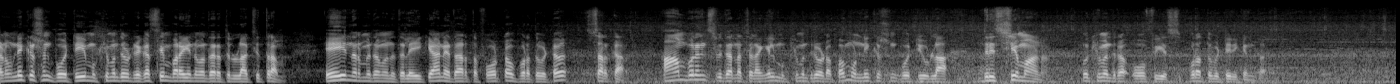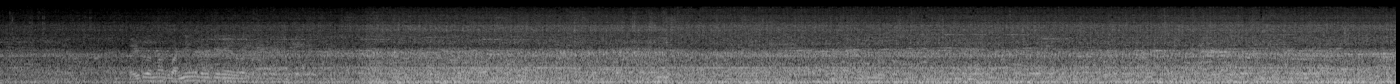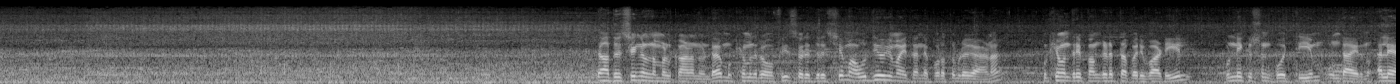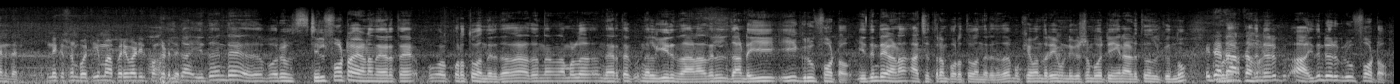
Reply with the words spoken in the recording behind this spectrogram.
ആണ് ഉണ്ണികൃഷ്ണൻ പോറ്റി മുഖ്യമന്ത്രിയുടെ രഹസ്യം പറയുന്ന തരത്തിലുള്ള ചിത്രം എ നിർമ്മിതമെന്ന് തെളിയിക്കാൻ യഥാർത്ഥ ഫോട്ടോ പുറത്തുവിട്ട് സർക്കാർ. ആംബുലൻസ് വിതരണ ചടങ്ങിൽ മുഖ്യമന്ത്രിയോടൊപ്പം ഉണ്ണികൃഷ്ണൻ പോറ്റിയുള്ള ദൃശ്യമാണ് മുഖ്യമന്ത്രി ഓഫീസ് പുറത്തുവിട്ടിരിക്കുന്നത്. ആ ദൃശ്യങ്ങൾ നമ്മൾ കാണുന്നുണ്ട്. മുഖ്യമന്ത്രി ഓഫീസ് ഒരു ദൃശ്യം ഔദ്യോഗികമായി തന്നെ പുറത്തുവിടുകയാണ്. മുഖ്യമന്ത്രി പങ്കെടുത്ത പരിപാടിയിൽ ഉണ്ണികൃഷ്ണൻ പോറ്റിയും ഉണ്ടായിരുന്നു. അല്ലേ അനന്തൻ? ഉണ്ണികൃഷ്ണൻ പോറ്റിയും ആ പരിപാടിയിൽ പങ്കെടുത്തു ഇതാ, ഇതിന്റെ ഒരു സ്റ്റിൽ ഫോട്ടോയാണ് നേരത്തെ പുറത്തു വന്നിരുന്നത്. അത് നമ്മൾ നേരത്തെ നൽകിയിരുന്നതാണ്. അതിൽ ഇതാണ്ട് ഈ ഈ ഗ്രൂപ്പ് ഫോട്ടോ ഇതിന്റെയാണ് ആ ചിത്രം പുറത്തു വന്നിരുന്നത്. മുഖ്യമന്ത്രിയും ഉണ്ണികൃഷ്ണൻ പോറ്റി ഇങ്ങനെ അടുത്ത് നിൽക്കുന്നു. ഇതിന്റെ. ഒരു ഇതിന്റെ ഒരു ഗ്രൂപ്പ് ഫോട്ടോ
